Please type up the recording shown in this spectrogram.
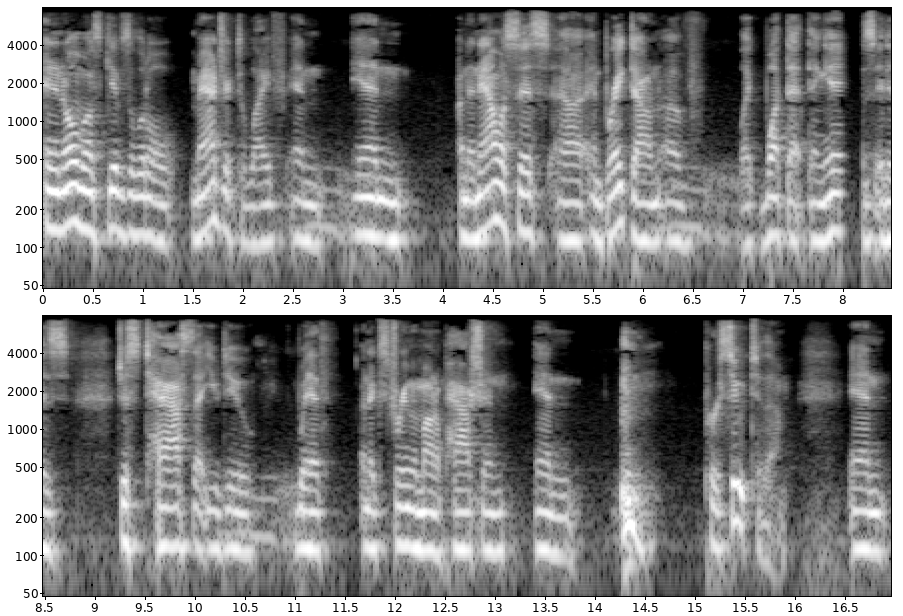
and it almost gives a little magic to life. And in an analysis uh, and breakdown of like what that thing is, it is just tasks that you do with an extreme amount of passion and pursuit to them. And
